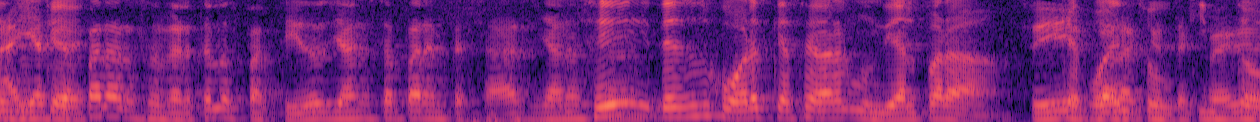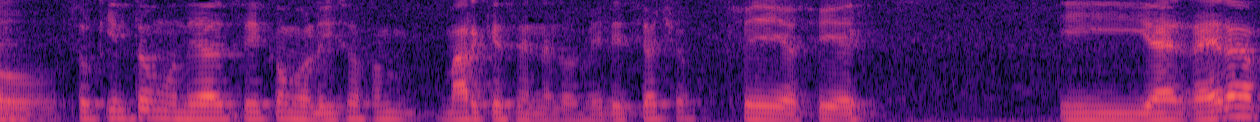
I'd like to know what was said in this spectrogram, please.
esos ya que- está para resolverte los partidos, ya no está para empezar, ya no Sí, está. de esos jugadores que hace ahora al Mundial para Sí, que jueguen para su te quinto... jueguen su quinto mundial, sí, como lo hizo Márquez en el 2018. Sí, así es. Y Herrera,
